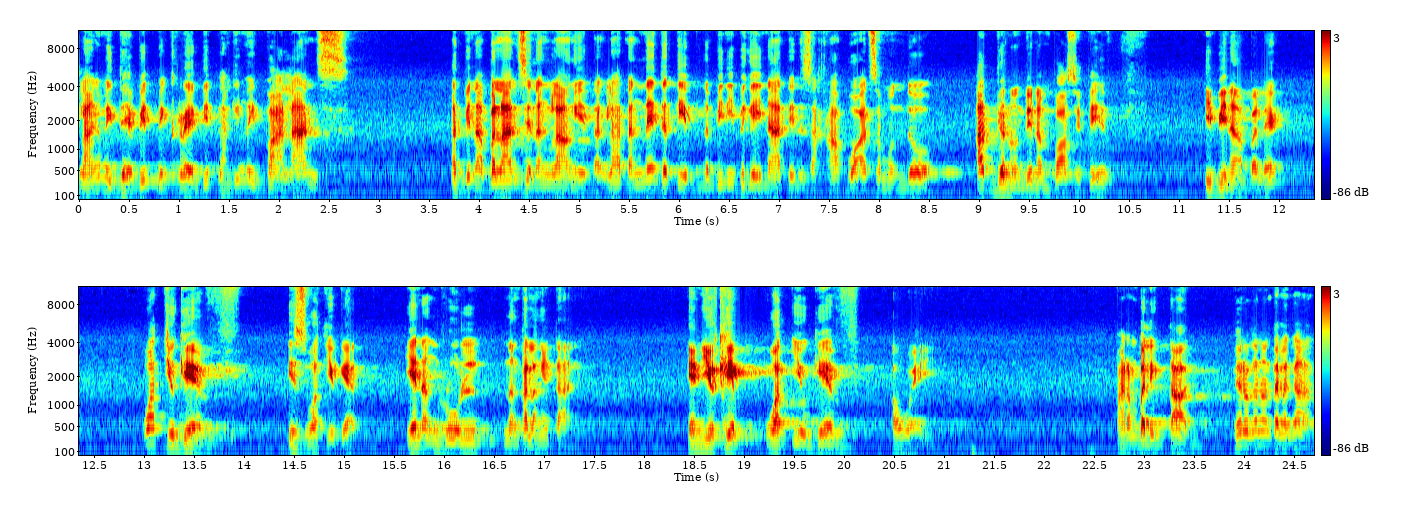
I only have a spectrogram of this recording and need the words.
Lagi may debit, may credit, laging may balance. At binabalansin ng langit ang lahat ng negative na binibigay natin sa kapwa at sa mundo. At ganon din ang positive. Ibinabalik. What you give is what you get. Yan ang rule ng kalangitan. And you keep what you give away. Parang baligtad. Pero ganun talaga.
